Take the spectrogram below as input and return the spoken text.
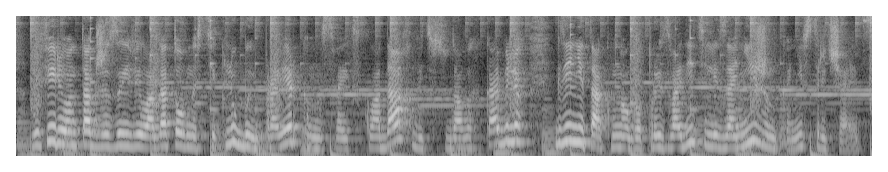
В эфире он также заявил о готовности к любым проверкам на своих складах, ведь в судовых кабелях, где не так много производителей, заниженка не встречается.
